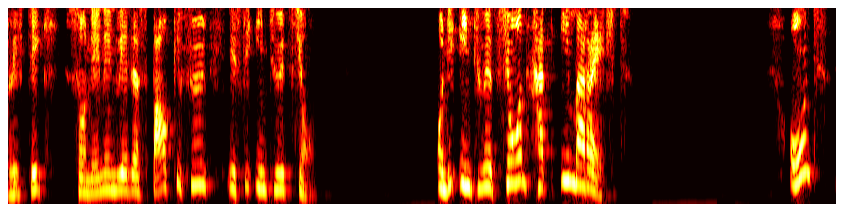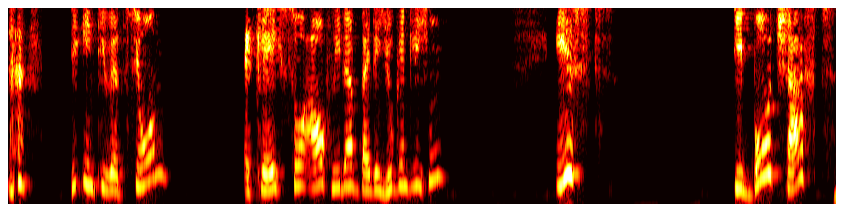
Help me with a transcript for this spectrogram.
Richtig, so nennen wir das Bauchgefühl, ist die Intuition. Und die Intuition hat immer recht. Und die Intuition, erkläre ich so auch wieder bei den Jugendlichen, ist die Botschaft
